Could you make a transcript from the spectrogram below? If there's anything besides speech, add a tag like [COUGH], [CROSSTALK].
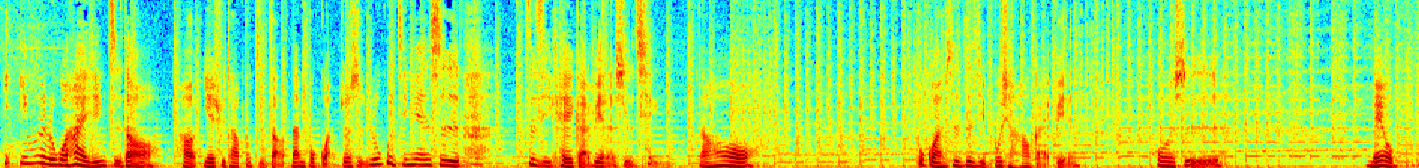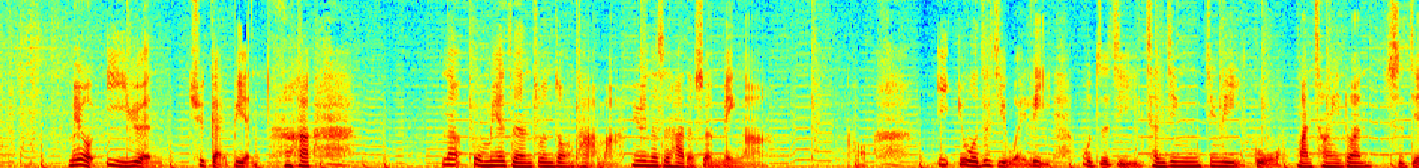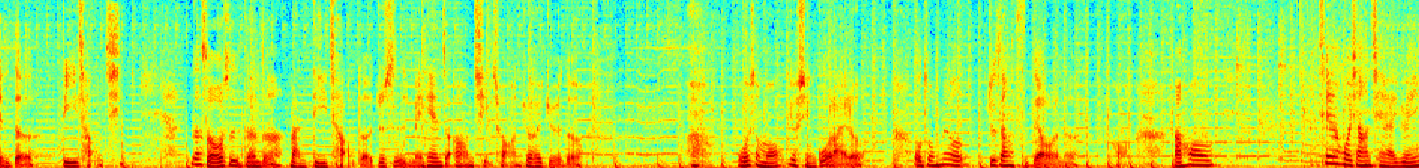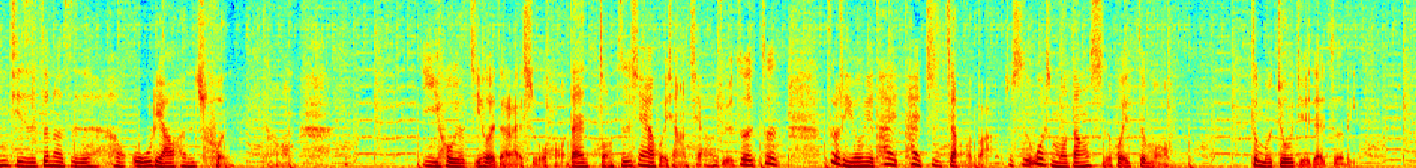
因因为如果他已经知道，好，也许他不知道，但不管，就是如果今天是自己可以改变的事情，然后。不管是自己不想要改变，或者是没有没有意愿去改变，[LAUGHS] 那我们也只能尊重他嘛，因为那是他的生命啊。好，以以我自己为例，我自己曾经经历过蛮长一段时间的低潮期，那时候是真的蛮低潮的，就是每天早上起床就会觉得啊，我为什么又醒过来了？我怎么没有就这样死掉了呢？好，然后现在回想起来，原因其实真的是很无聊、很蠢。好，以后有机会再来说哈。但总之现在回想起来，我觉得这这这理由也太太智障了吧？就是为什么当时会这么这么纠结在这里？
